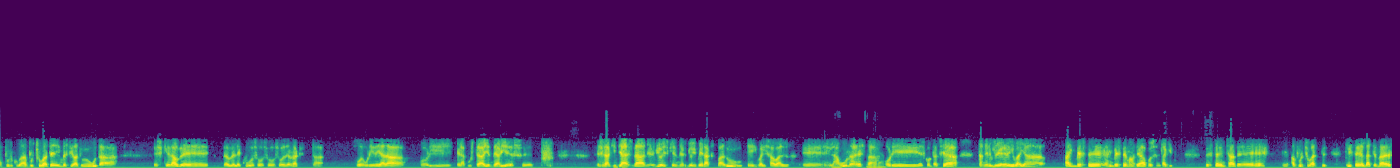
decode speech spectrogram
apurku- apurtxu bate investigatu dugu, eta eske daude, daude leku oso oso oso ederrak, eta, jo, gure idea da, hori erakustea jendeari, ez? E, ez dakit, ja ez da nervio, eske nervioi berak badu eibai zabal e, laguna, ez? Da. hori ez kontatzea, eta nervioi baia hainbeste, hainbeste matea, pues ez dakit, beste entzat e, apurtxu bat triste geldatzen da, ez?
